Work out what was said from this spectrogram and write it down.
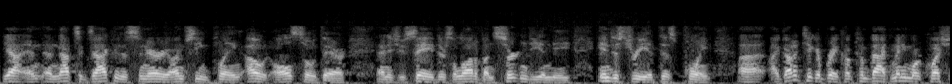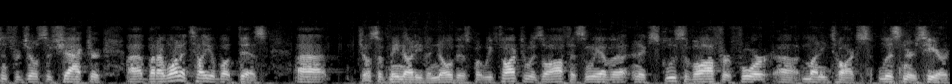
Yeah, and, and that's exactly the scenario I'm seeing playing out also there. And as you say, there's a lot of uncertainty in the industry at this point. Uh, I got to take a break. I'll come back. Many more questions for Joseph Schachter, uh, but I want to tell you about this. Uh, Joseph may not even know this, but we've talked to his office, and we have a, an exclusive offer for uh, Money Talks listeners here.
